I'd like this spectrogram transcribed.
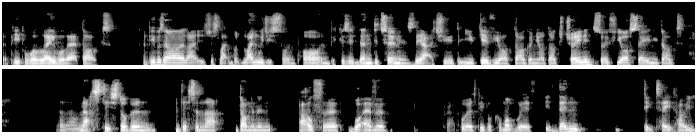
that people will label their dogs. And people say, oh, like, it's just like, but language is so important because it then determines the attitude that you give your dog and your dog's training. So if you're saying your dog's, I know, nasty, stubborn, this and that, dominant, alpha, whatever crap words people come up with, it then dictates how you.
